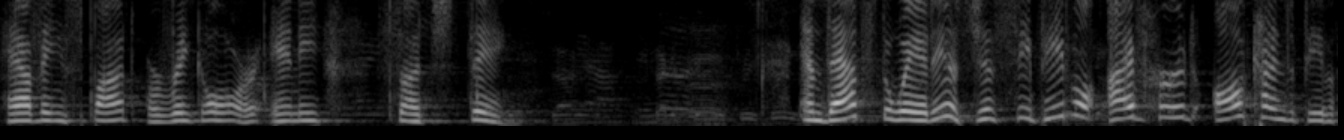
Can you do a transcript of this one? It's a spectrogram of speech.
having spot or wrinkle or any such thing. And that's the way it is. Just see, people, I've heard all kinds of people,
